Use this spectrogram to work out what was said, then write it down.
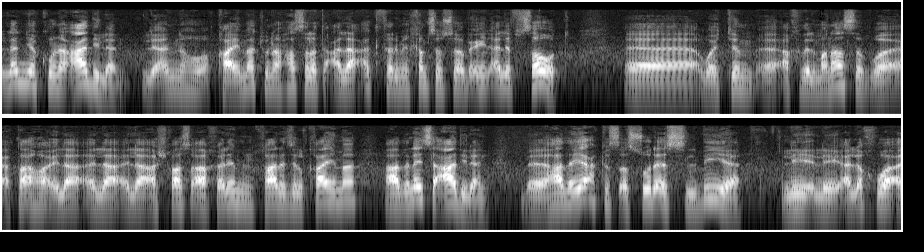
لن يكون عادلا لأنه قائمتنا حصلت على أكثر من 75 ألف صوت آه، ويتم أخذ المناصب وإعطائها إلى إلى إلى أشخاص آخرين من خارج القائمة. هذا ليس عادلا. هذا يعكس الصورة السلبية للأخوة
